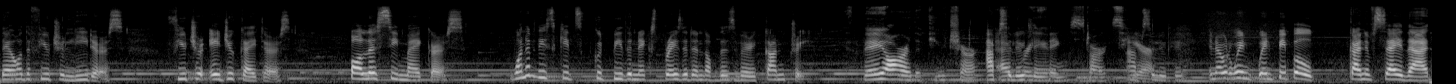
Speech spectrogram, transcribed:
they are the future leaders, future educators, policy makers. One of these kids could be the next president of this very country. They are the future. Absolutely. Everything starts here. Absolutely. You know, when, when people kind of say that,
